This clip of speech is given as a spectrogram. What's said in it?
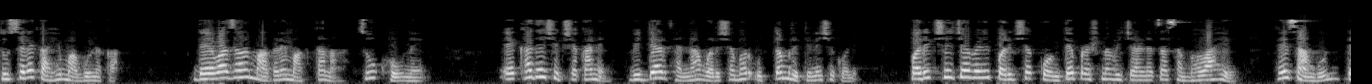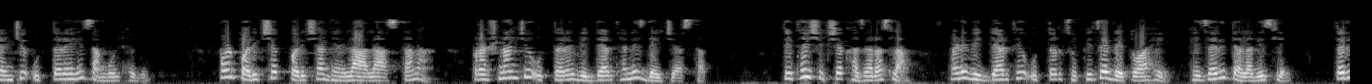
दुसरे काही मागू नका. देवाजवळ मागणे मागताना चूक होऊ नये. एखाद्या शिक्षकाने विद्यार्थ्यांना वर्षभर उत्तम रीतीने शिकवले. परीक्षेच्या वेळी परीक्षक कोणते प्रश्न विचारण्याचा संभव आहे हे सांगून त्यांची उत्तरेही सांगून ठेवली. पण परीक्षक परीक्षा घ्यायला आला असताना प्रश्नांची उत्तरे विद्यार्थ्यांनीच द्यायची असतात. तिथे शिक्षक हजर असला आणि विद्यार्थी उत्तर चुकीचे देतो आहे हे जरी त्याला दिसले तरी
